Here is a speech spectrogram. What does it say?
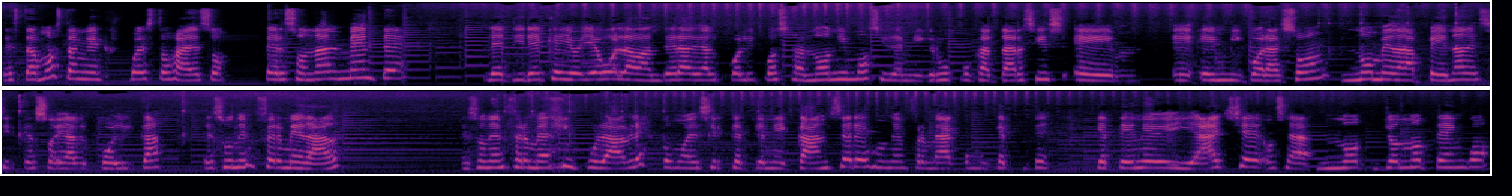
estamos tan expuestos a eso. Personalmente, les diré que yo llevo la bandera de Alcohólicos Anónimos y de mi grupo Catarsis eh, eh, en mi corazón. No me da pena decir que soy alcohólica. Es una enfermedad. Es una enfermedad incurable, es como decir que tiene cáncer, es una enfermedad como que, que tiene VIH. O sea, no, yo no tengo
